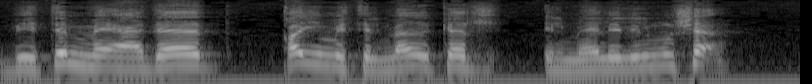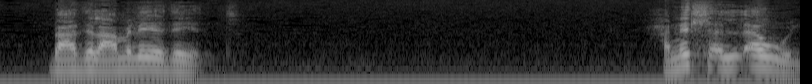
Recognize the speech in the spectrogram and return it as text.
بيتم إعداد قائمة المركز المالي للمنشأة بعد العملية ديت. هنسأل الأول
